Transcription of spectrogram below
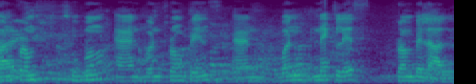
one from Subham and one from Prince and one necklace from Bilal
